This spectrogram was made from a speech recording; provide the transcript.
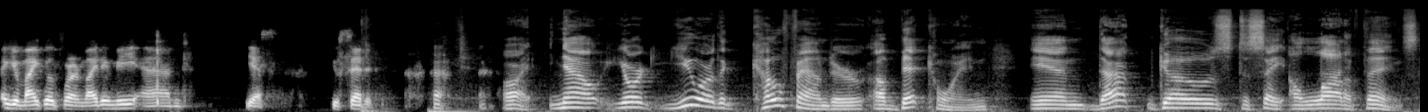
Thank you, Michael, for inviting me. And yes, you said it. All right. Now, Joerg, you are the co-founder of Bitcoin, and that goes to say a lot of things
